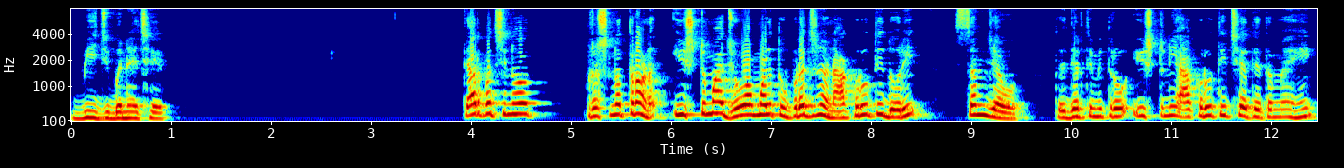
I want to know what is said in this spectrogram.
બીજ બને છે. ત્યાર પછીનો પ્રશ્ન ત્રણ, ઈષ્ટમાં જોવા મળતું પ્રજનન આકૃતિ દોરી સમજાવો. તો વિદ્યાર્થી મિત્રો, ઈષ્ટની આકૃતિ છે તે તમે અહીં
